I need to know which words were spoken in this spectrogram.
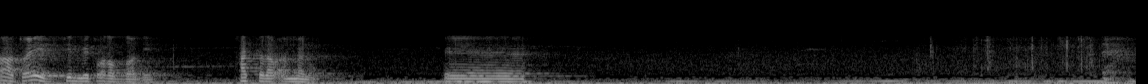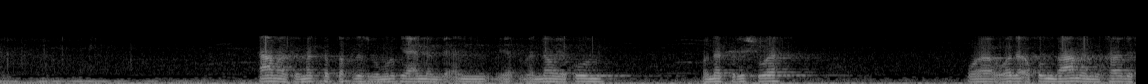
آه تعيد كلمة ولا الضالين حتى لو أمنوا. إيه أعمل في مكتب تخليص جمركي علما بأن بأنه يكون هناك رشوة ولا أقوم بعمل مخالف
